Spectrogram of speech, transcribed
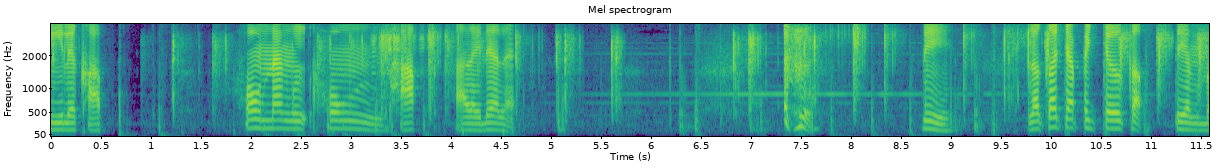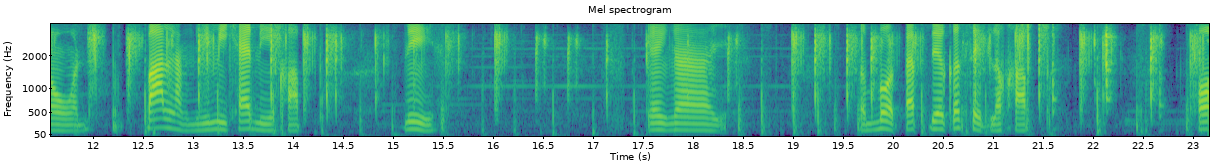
นี้เลยครับ ห้องนั่งห้องพักอะไรเนี่ยแหละ นี่ แล้วก็จะไปเจอกับเตียงนอน บ้านหลังนี้มีแค่นี้ครับ นี่ ง่ายๆสำรวจแป๊บเดียวก็เสร็จแล้วครับ เพราะ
